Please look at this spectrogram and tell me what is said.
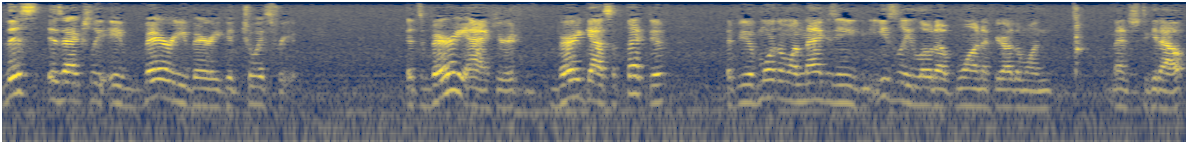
this is actually a very, very good choice for you. It's very accurate, very gas effective. If you have more than one magazine, you can easily load up one if your other one manages to get out.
